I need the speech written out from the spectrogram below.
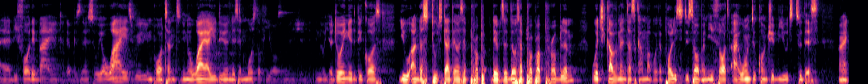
uh, before they buy into the business. So your why is really important. You know, why are you doing this? And most of you also mentioned, you know, you're doing it because you understood that there was a proper there was a, there was a proper problem which government has come up with a policy to solve, and you thought, I want to contribute to this right?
